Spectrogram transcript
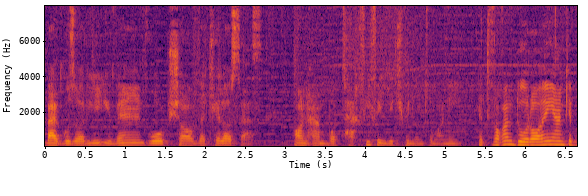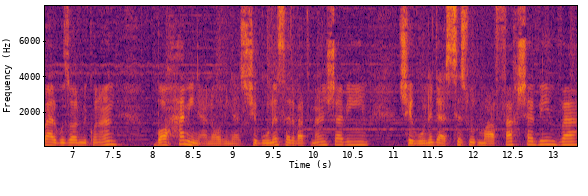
برگزاری event، workshop و کلاس است. آن هم با تخفیف یک میلیون تومانی. اتفاقا دوره‌هایی هم که برگزار می‌کنند با همین عناوین است. چگونه ثروتمند شویم چگونه در سه سود موفق شویم و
